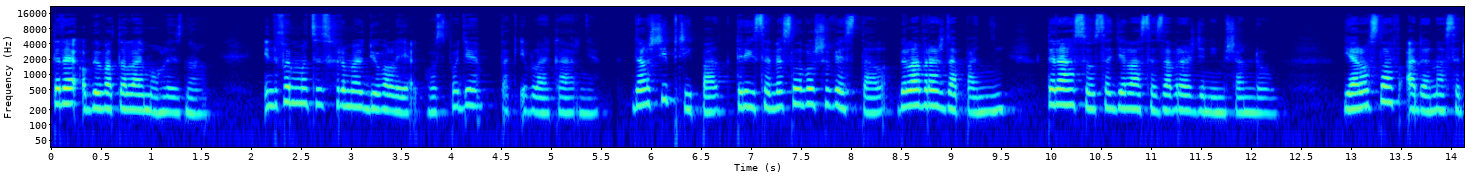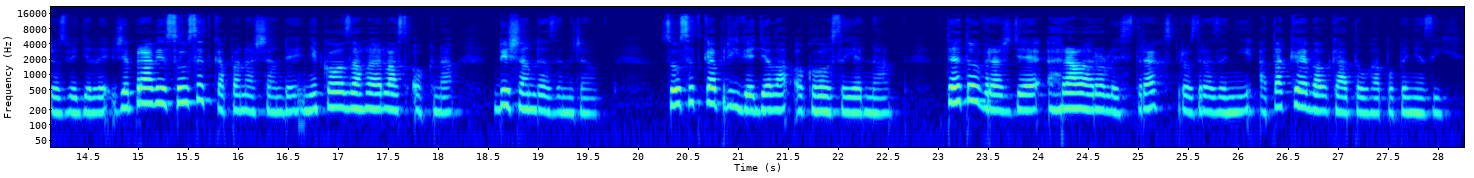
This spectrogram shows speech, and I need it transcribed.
které obyvatelé mohli znát. Informace schromažďovali jak v hospodě, tak i v lékárně. Další případ, který se ve Slavošově stal, byla vražda paní, která sousedila se zavražděným Šandou. Jaroslav a Dana se dozvěděli, že právě sousedka pana Šandy někoho zahlédla z okna, když Šanda zemřel. Sousedka prý věděla, o koho se jedná. V této vraždě hrála roli strach z prozrazení a také velká touha po penězích.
